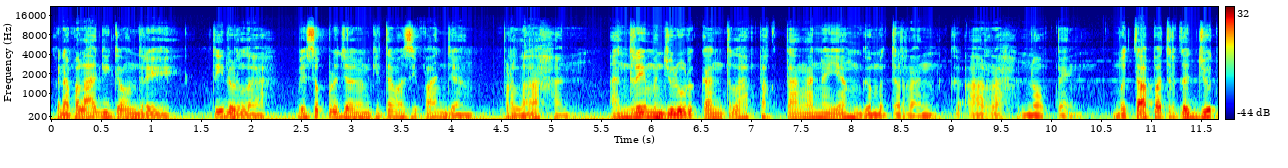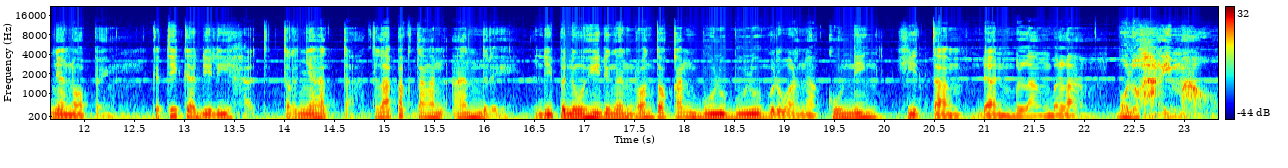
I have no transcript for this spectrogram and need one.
"Kenapa lagi kau Andre? Tidurlah. Besok perjalanan kita masih panjang." Perlahan, Andre menjulurkan telapak tangannya yang gemeteran ke arah Nopeng. Betapa terkejutnya Nopeng ketika dilihat ternyata telapak tangan Andre dipenuhi dengan rontokan bulu-bulu berwarna kuning, hitam, dan belang-belang. Bulu harimau.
